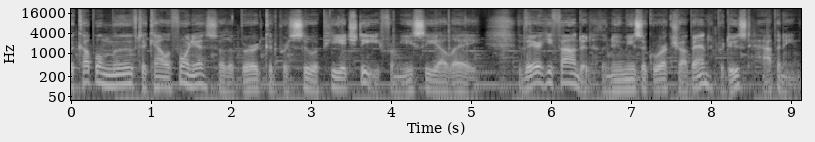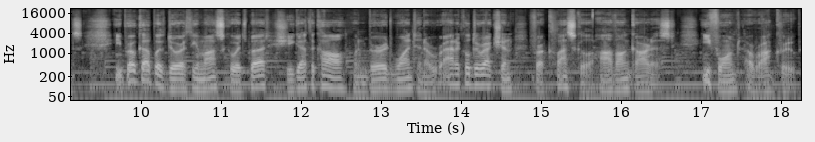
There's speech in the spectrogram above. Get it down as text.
The couple moved to California so that Byrd could pursue a PhD from UCLA. There he founded the New Music Workshop and produced Happenings. He broke up with Dorothy Moskowitz, but she got the call when Byrd went in a radical direction for a classical avant-gardist. He formed a rock group.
